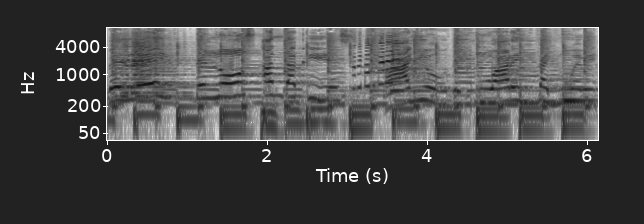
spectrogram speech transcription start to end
Belén de los Andaquíes, año del 49.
